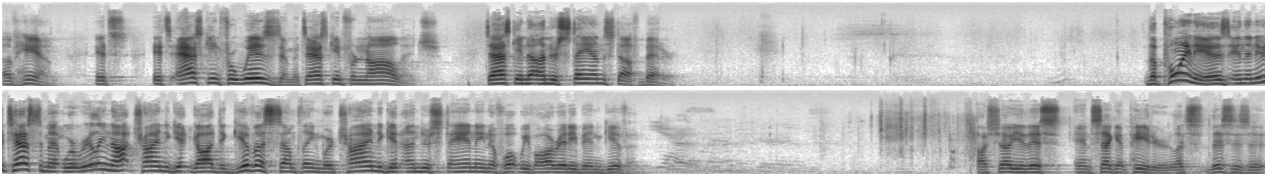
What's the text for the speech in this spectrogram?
of him. It's, it's asking for wisdom, it's asking for knowledge, it's asking to understand stuff better. The point is, in the New Testament, we're really not trying to get God to give us something, we're trying to get understanding of what we've already been given. I'll show you this in 2 Peter. Let's, this is a,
